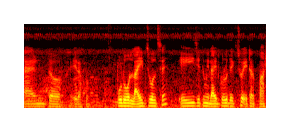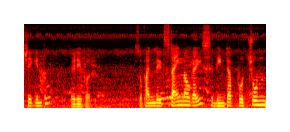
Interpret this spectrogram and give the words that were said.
অ্যান্ড এরকম পুরো লাইট জ্বলছে। এই যে তুমি লাইটগুলো দেখছ, এটার পাশেই কিন্তু river so finally it's time now guys দিনটা প্রচণ্ড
